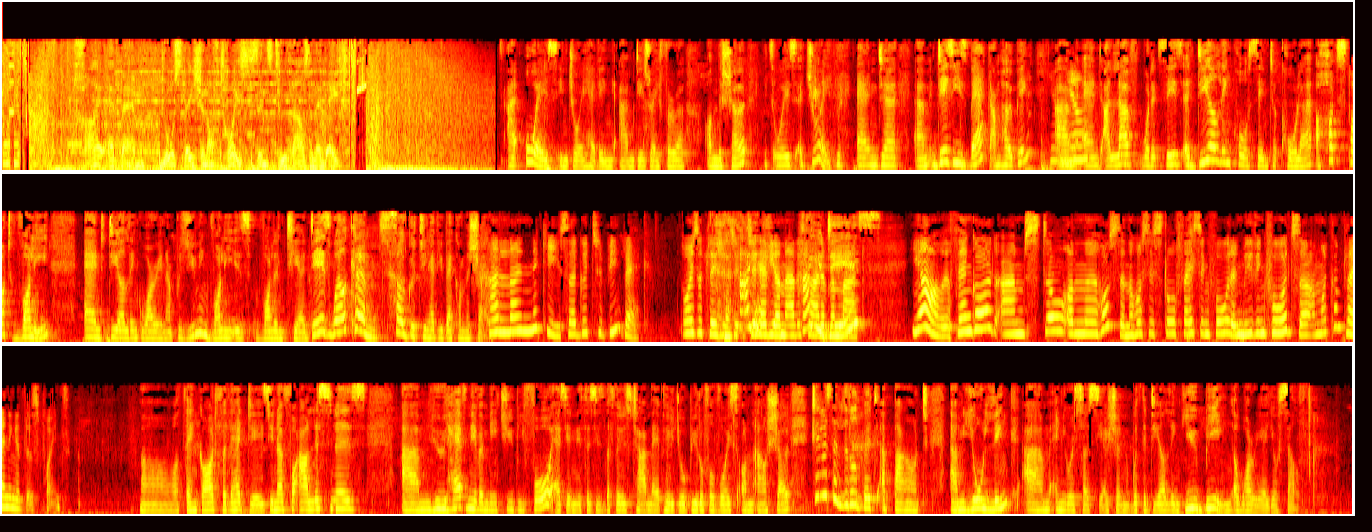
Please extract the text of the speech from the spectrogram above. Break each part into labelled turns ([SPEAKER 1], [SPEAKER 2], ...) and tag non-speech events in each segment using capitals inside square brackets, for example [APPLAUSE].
[SPEAKER 1] Chai FM, your station of choice since 2008.
[SPEAKER 2] I always enjoy having um, Desirée Firer on the show. It's always a joy. [LAUGHS] And uh, um, Desi's back, I'm hoping.
[SPEAKER 3] Yeah,
[SPEAKER 2] um,
[SPEAKER 3] yeah.
[SPEAKER 2] And I love what it says. A DL Link call center caller, a hotspot volley, and DL Link warrior. And I'm presuming volley is volunteer. Des, welcome. So good to have you back on the show.
[SPEAKER 3] Hello, Nikki. So good to be back. Always a pleasure to, [LAUGHS] to
[SPEAKER 2] you-
[SPEAKER 3] have you on the other side of the mic. Yeah, well, thank God I'm still on the horse and the horse is still facing forward and moving forward, so I'm not complaining at this point.
[SPEAKER 2] Oh, well, thank God for that, Des. You know, for our listeners, um, who have never met you before, as in if this is the first time they've heard your beautiful voice on our show, tell us a little bit about um, your link um, and your association with the DL Link, you being a warrior yourself.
